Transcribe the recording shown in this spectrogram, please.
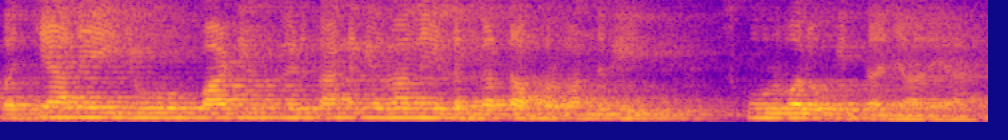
ਬੱਚਿਆਂ ਲਈ ਜੋ ਪਾਰਟਿਸਿਪੇਟ ਕਰਨਗੇ, ਉਹਨਾਂ ਲਈ ਲੰਗਰ ਦਾ ਪ੍ਰਬੰਧ ਵੀ ਸਕੂਲ ਵੱਲੋਂ ਕੀਤਾ ਜਾ ਰਿਹਾ ਹੈ।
